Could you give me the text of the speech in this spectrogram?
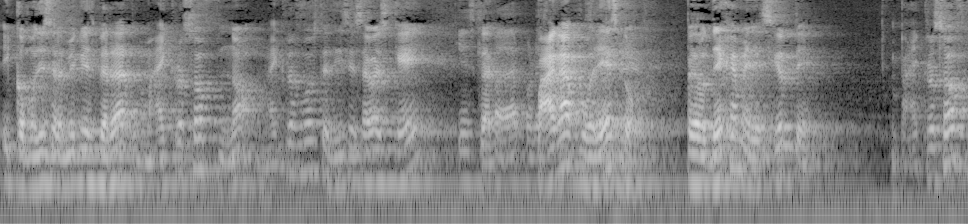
Y como dice el amigo, es verdad, Microsoft no. Microsoft te dice, ¿sabes qué? Tienes que pagar por Paga esto. por esto. Pero déjame decirte, Microsoft,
